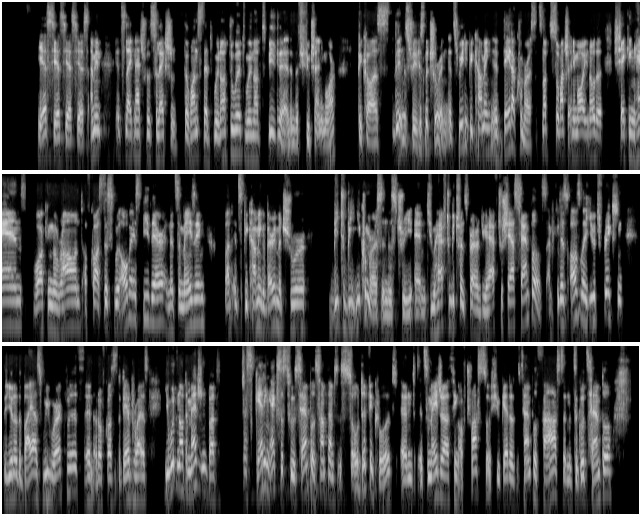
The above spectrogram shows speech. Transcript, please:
Yes, yes, yes, yes. I mean, it's like natural selection. The ones that will not do it will not be there in the future anymore because the industry is maturing. It's really becoming a data commerce. It's not so much anymore, you know, the shaking hands, walking around. Of course, this will always be there and it's amazing, but it's becoming a very mature B2B e-commerce industry and you have to be transparent. You have to share samples. I mean, there's also a huge friction. You know, the buyers we work with and, and of course the data providers, you would not imagine, but just getting access to a sample sometimes is so difficult and it's a major thing of trust. So if you get a sample fast and it's a good sample,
